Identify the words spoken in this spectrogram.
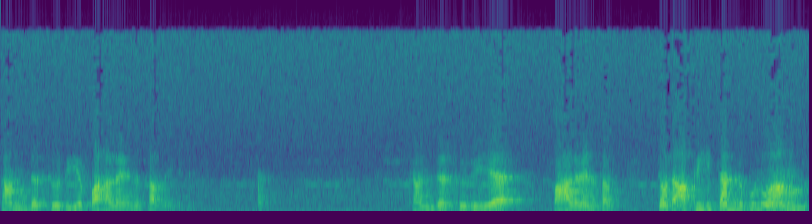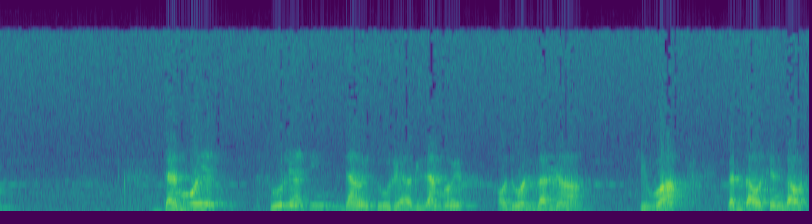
ඡන්දසුරිය පහළ වෙන සමය. ඡන්දසුරිය පහළ වෙන තමයි. ඒකට අපි හිතන්න පුළුවන් දැන් ඔය සූර්යයාටින් දැන් ඔය සූර්යාගේ දැන් ඔය කවුද මන් දන්නා කිව්වා දැන් දවසෙන් දවස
